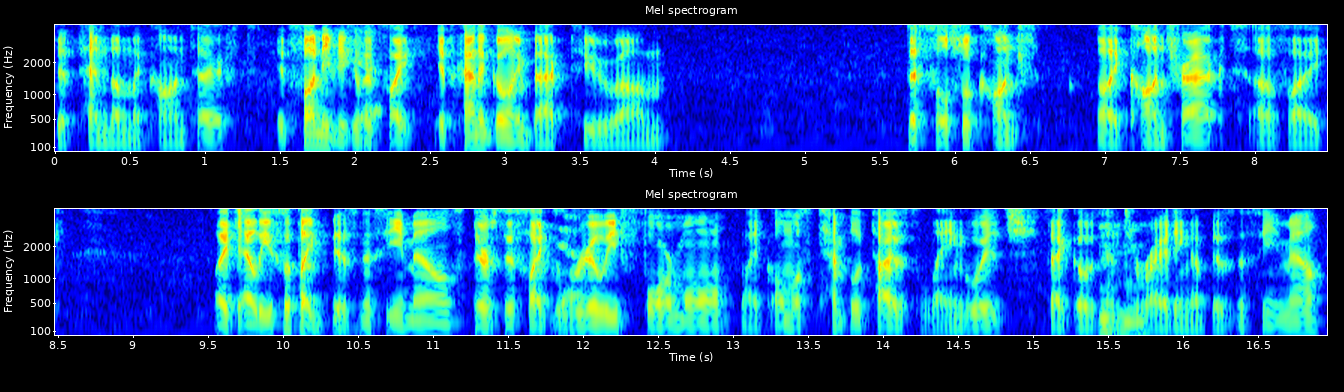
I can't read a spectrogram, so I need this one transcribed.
depend on the context. It's funny because Yeah. it's like it's kind of going back to um, the social con- like contract of like like at least with like business emails there's this like Yeah. really formal like almost templatized language that goes into Mhm. writing a business email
